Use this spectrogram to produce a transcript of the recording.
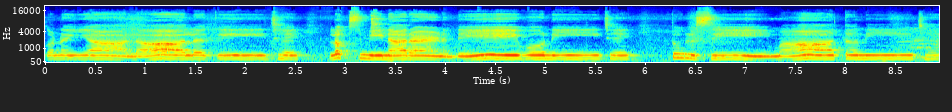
કનૈયા લાલ કી જય લક્ષ્મીનારાયણ દેવની જય તુલસી માતની જય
